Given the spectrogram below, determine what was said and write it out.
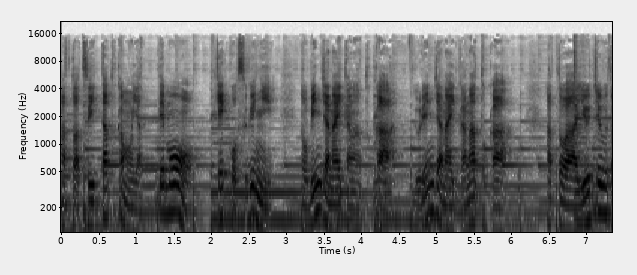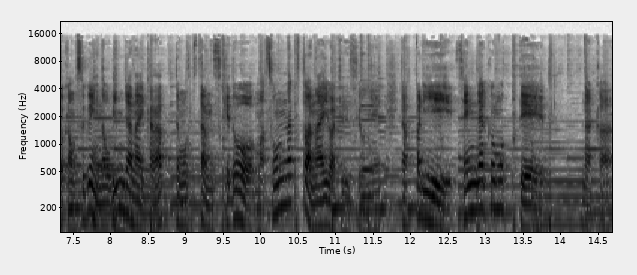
あとは Twitter とかもやっても結構すぐに伸びんじゃないかなとか売れんじゃないかなとかあとは YouTube とかもすぐに伸びんじゃないかなって思ってたんですけど、まあ、そんなことはないわけですよね。やっぱり戦略を持ってなんか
